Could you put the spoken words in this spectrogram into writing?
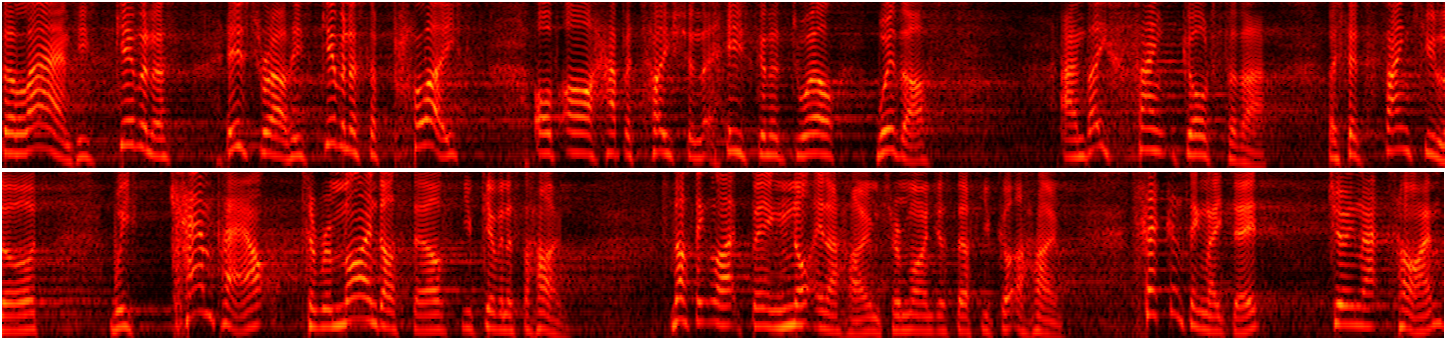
the land. He's given us Israel. He's given us a place of our habitation that he's going to dwell with us. And they thank God for that. They said, Thank you, Lord. We camp out to remind ourselves you've given us a home. It's nothing like being not in a home to remind yourself you've got a home. Second thing they did during that time,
